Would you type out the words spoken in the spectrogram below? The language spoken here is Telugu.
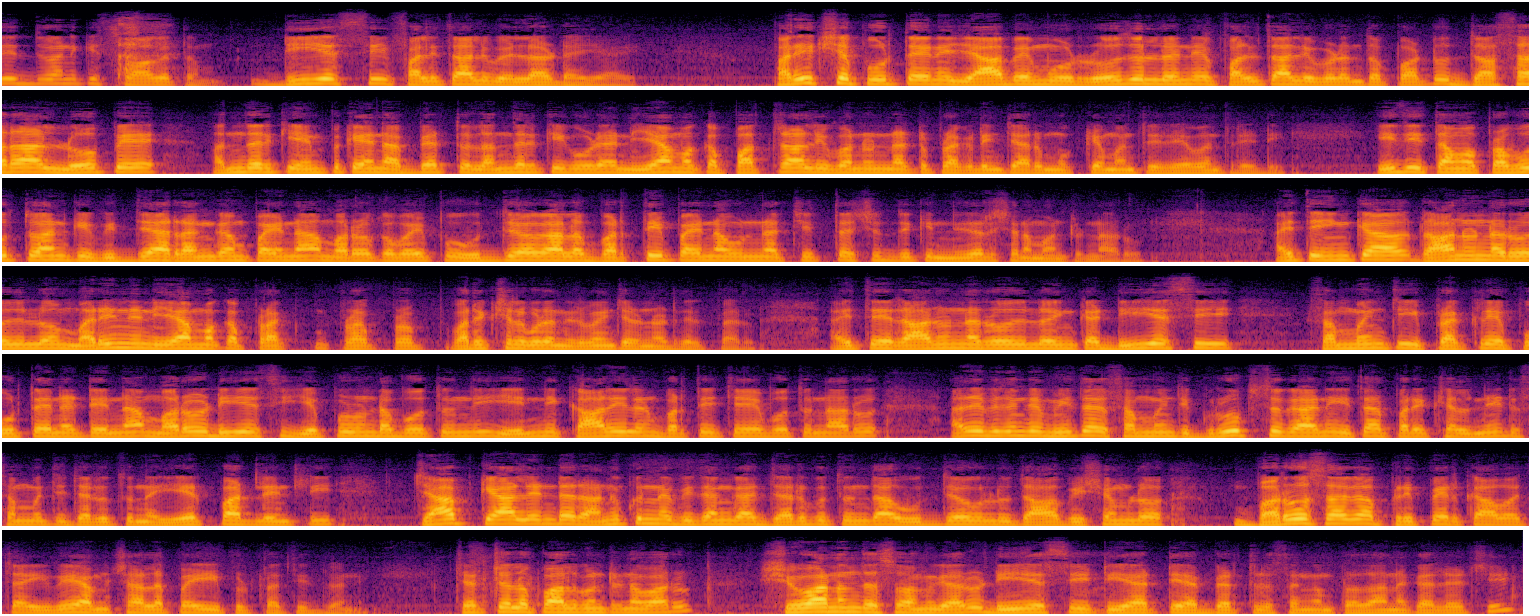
ప్రతిధ్వనికి స్వాగతం. డిఎస్సి ఫలితాలు వెల్లడయ్యాయి. పరీక్ష పూర్తయిన యాభై మూడు రోజుల్లోనే ఫలితాలు ఇవ్వడంతో పాటు దసరా లోపే అందరికీ ఎంపికైన అభ్యర్థులందరికీ కూడా నియామక పత్రాలు ఇవ్వనున్నట్టు ప్రకటించారు ముఖ్యమంత్రి రేవంత్ రెడ్డి. ఇది తమ ప్రభుత్వానికి విద్యా రంగంపైన పైన ఉద్యోగాల భర్తీ పైన ఉన్న చిత్తశుద్ధికి నిదర్శనం అంటున్నారు అయితే ఇంకా రానున్న రోజుల్లో మరిన్ని నియామక ప్ర ప్ర- పరీక్షలు కూడా నిర్వహించనున్నట్టు తెలిపారు. అయితే రానున్న రోజుల్లో ఇంకా డిఎస్సి సంబంధించి ఈ ప్రక్రియ పూర్తయినట్టేనా? మరో డిఎస్సి ఎప్పుడు ఉండబోతుంది? ఎన్ని ఖాళీలను భర్తీ చేయబోతున్నారు? అదేవిధంగా మిగతా సంబంధించి గ్రూప్స్ కానీ ఇతర పరీక్షలన్నిటికి సంబంధించి జరుగుతున్న ఏర్పాట్లు ఏంటి? జాబ్ క్యాలెండర్ అనుకున్న విధంగా జరుగుతుందా? ఉద్యోగులు ఆ విషయంలో భరోసాగా ప్రిపేర్ కావచ్చా? ఇవే అంశాలపై ఇప్పుడు ప్రతిధ్వని. చర్చలో పాల్గొంటున్న వారు శివానంద స్వామి గారు డిఎస్సి టీఆర్టీ అభ్యర్థుల సంఘం ప్రధాన కార్యదర్శి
